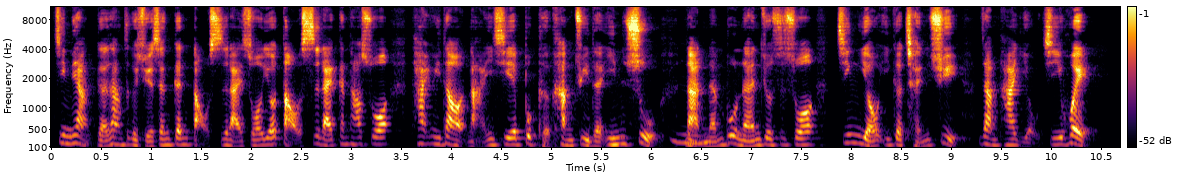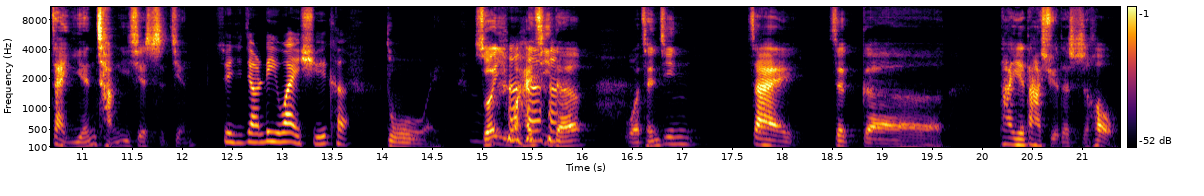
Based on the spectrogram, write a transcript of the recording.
尽量的让这个学生跟导师来说，由导师来跟他说，他遇到哪一些不可抗拒的因素，那能不能就是说经由一个程序，让他有机会。再延长一些时间，所以就叫例外许可。对，所以我还记得 我曾经在这个大业大学的时候，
